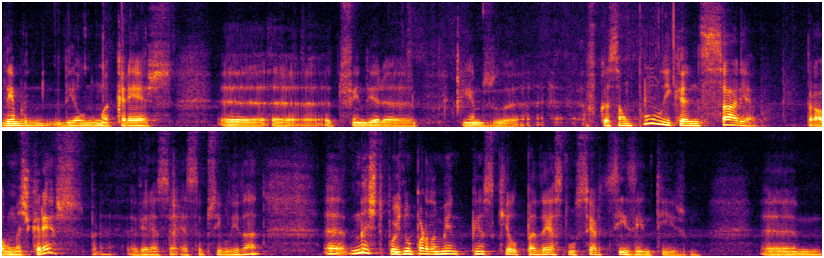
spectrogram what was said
Lembro dele numa creche uh, a defender a, digamos, a, a, vocação pública necessária para algumas creches, para haver essa, essa possibilidade. mas depois no Parlamento penso que ele padece de um certo cisentismo. Um,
